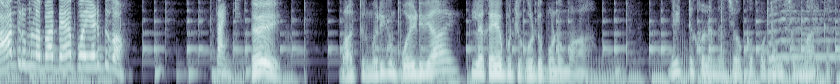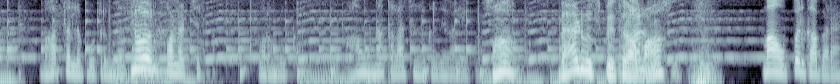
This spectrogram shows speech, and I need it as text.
பாத்ரூம்ல பார்த்த போய் எடுத்துக்கோ. தேங்க்யூ ஏய் பாத்ரூம் வரைக்கும் போயிடுவியா? இல்ல கைய பிடிச்சி கூட்டு போகணுமா? வீட்டுக்குள்ள அந்த ஜோக்க போட்டேன்னு சும்மா இருக்கேன் வாசல்ல போட்டிருந்தா No. செருப்பால் அடிச்சிருப்பேன் புறம்போக்கு ஆவுனா கலாச்சாரம் இருக்கிறதே வேலையை போச்சு. மா பேட் வேர்ட்ஸ் பேசுறாமா? மா உப்பு இருக்கா பாரு.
